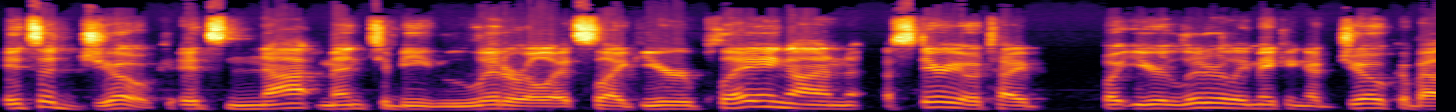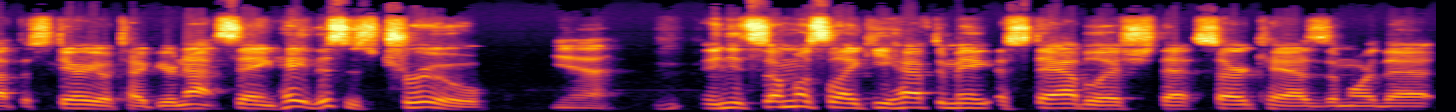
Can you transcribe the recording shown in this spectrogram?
it's a joke it's not meant to be literal it's like you're playing on a stereotype but you're literally making a joke about the stereotype you're not saying hey this is true Yeah. and it's almost like you have to make establish that sarcasm or that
